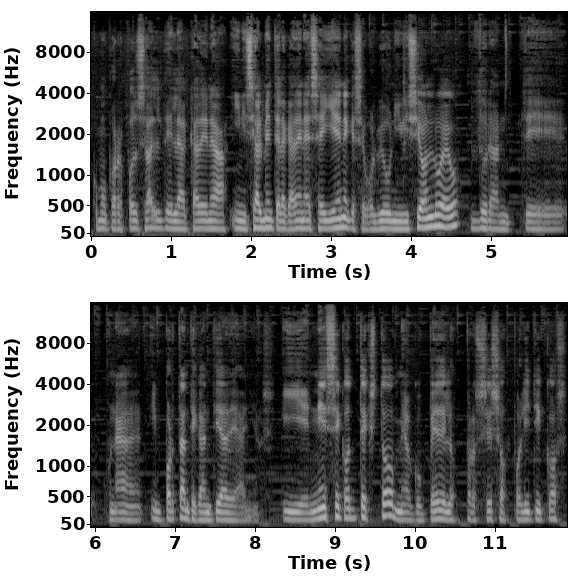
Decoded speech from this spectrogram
como corresponsal de la cadena, inicialmente la cadena SIN, que se volvió Univisión luego, durante una importante cantidad de años. Y en ese contexto me ocupé de los procesos políticos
